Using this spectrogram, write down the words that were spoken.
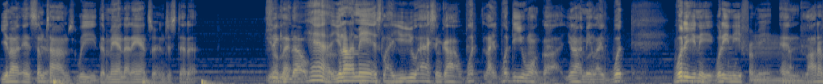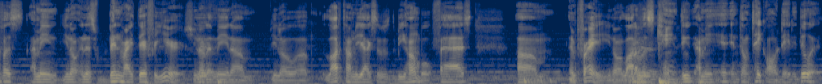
you know? And sometimes we demand that answer, and just instead of you know, let- out. yeah, you know what I mean. It's like you you asking God, what like what do you want, God? You know what I mean? Like what what do you need? What do you need from me? Mm. And a lot of us, I mean, you know, and it's been right there for years. You know what I mean? Um, you know, uh, a lot of times He asks us to be humble, fast, um, and pray. You know, a lot of us can't do. I mean, and, and don't take all day to do it.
